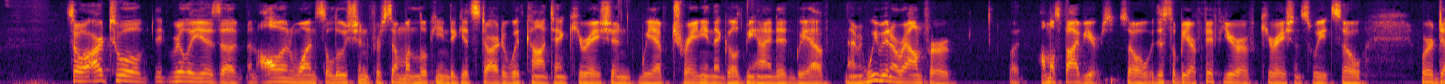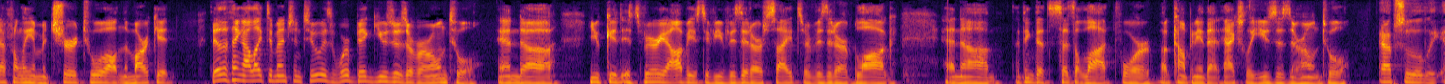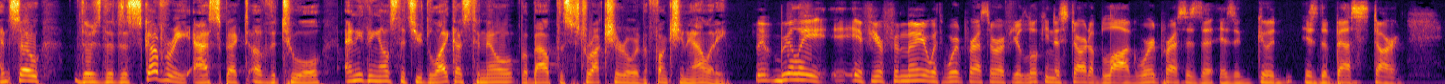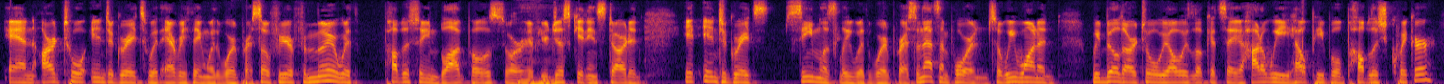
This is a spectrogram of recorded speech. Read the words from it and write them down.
So our tool, it really is a, an all-in-one solution for someone looking to get started with content curation. We have training that goes behind it. We have, I mean, we've been around for what almost five years. So this will be our fifth year of Curation Suite. So we're definitely a mature tool out in the market. The other thing I like to mention too is we're big users of our own tool, and uh, you could. It's very obvious if you visit our sites or visit our blog, and um, I think that says a lot for a company that actually uses their own tool. Absolutely. And so there's the discovery aspect of the tool. Anything else that you'd like us to know about the structure or the functionality? really if you're familiar with wordpress or if you're looking to start a blog wordpress is a, is a good is the best start and our tool integrates with everything with wordpress so if you're familiar with publishing blog posts or mm-hmm. if you're mm-hmm. just getting started it integrates seamlessly with wordpress and that's important so we wanted we build our tool we always look at say how do we help people publish quicker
